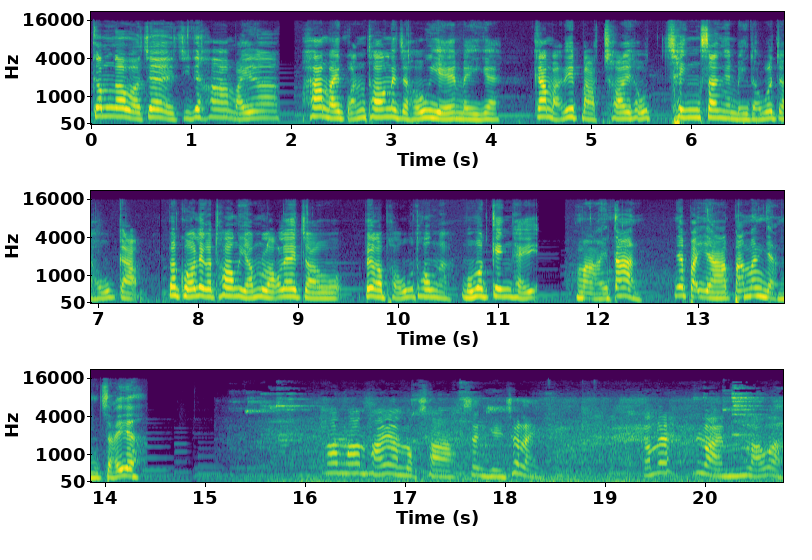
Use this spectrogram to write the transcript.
金歐或者係指啲蝦米啦，蝦米滾湯咧就好野味嘅，加埋啲白菜好清新嘅味道咧就好夾。不過呢個湯飲落咧就比較普通啊，冇乜驚喜。埋單一百廿八蚊人仔啊！啱啱喺啊綠茶食完出嚟，咁咧呢個係五樓啊，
